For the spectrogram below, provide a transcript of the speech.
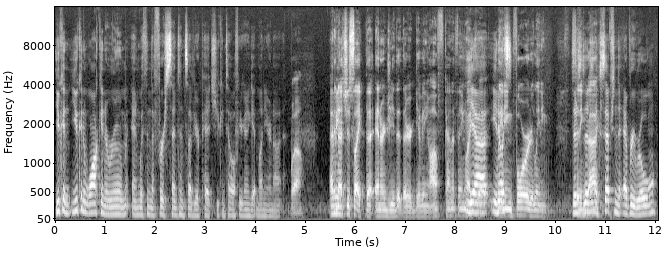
You can you can walk in a room and within the first sentence of your pitch, you can tell if you're going to get money or not. Wow. I and mean, that's just like the energy that they're giving off, kind of thing. Like Yeah, you know, leaning forward or leaning, there's, there's an exception to every rule,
